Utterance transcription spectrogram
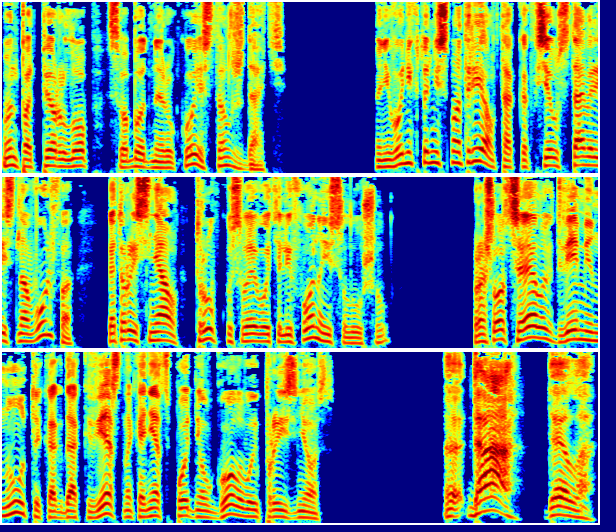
Он подпер лоб свободной рукой и стал ждать. На него никто не смотрел, так как все уставились на Вульфа, который снял трубку своего телефона и слушал. Прошло целых две минуты, когда Квест наконец поднял голову и произнес. «Э, «Да, Делла».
